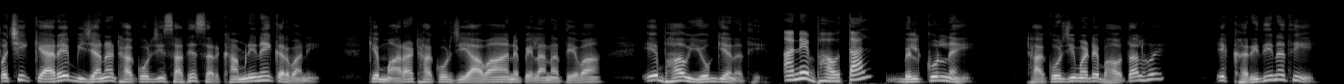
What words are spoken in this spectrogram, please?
પછી ક્યારેય બીજાના ઠાકોરજી સાથે સરખામણી નહીં કરવાની કે મારા ઠાકોરજી આવા અને પેલાના તેવા એ ભાવ યોગ્ય નથી. અને ભાવતાલ? બિલકુલ નહીં. ઠાકોરજી માટે ભાવતાલ હોય? એ ખરીદી નથી.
